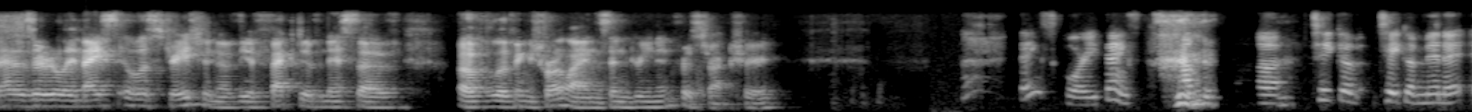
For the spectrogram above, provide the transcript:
That is a really nice illustration of the effectiveness of of living shorelines and green infrastructure. Thanks, Corey. Thanks. Um, uh, take a take a minute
